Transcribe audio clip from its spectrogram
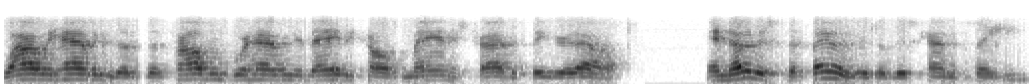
Why are we having the, the problems we're having today? Because man has tried to figure it out. And notice the failures of this kind of thinking.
